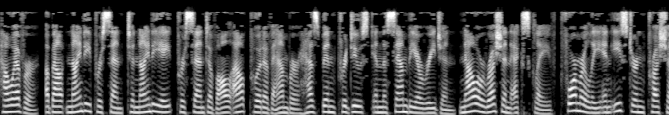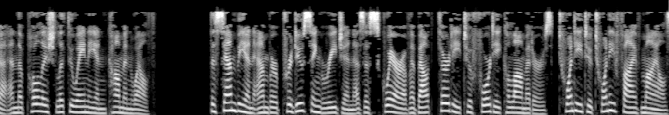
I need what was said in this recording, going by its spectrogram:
However, about 90% to 98% of all output of amber has been produced in the Sambia region, now a Russian exclave, formerly in eastern Prussia and the Polish-Lithuanian Commonwealth. The Sambian amber producing region is a square of about 30 to 40 kilometers, 20 to 25 miles,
